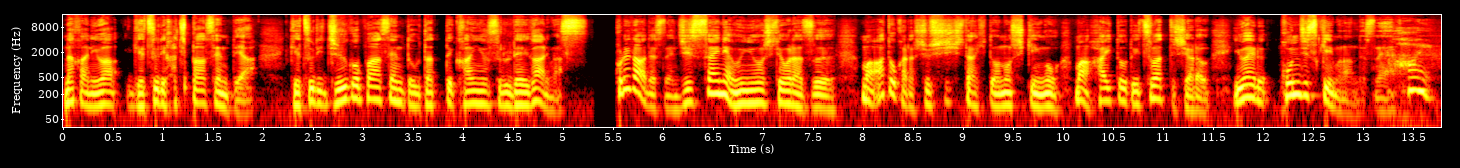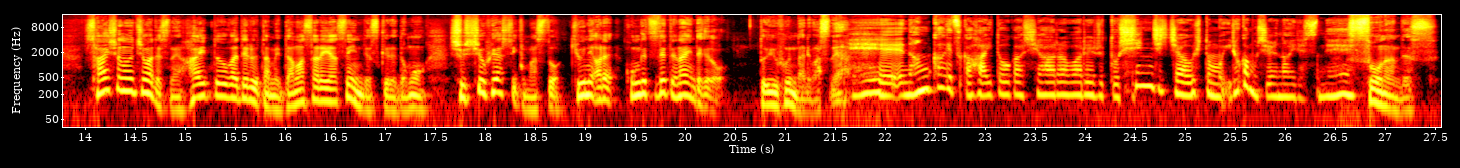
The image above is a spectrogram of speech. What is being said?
中には月利8%や月利15%を謳って勧誘する例があります。これらはですね、実際には運用しておらず、まあ後から出資した人の資金をまあ配当と偽って支払う、いわゆるポンジスキームなんですね。はい。最初のうちはですね、配当が出るため騙されやすいんですけれども、出資を増やしていきますと、急にあれ、今月出てないんだけど、というふうになりますね。えー、何ヶ月か配当が支払われると信じちゃう人もいるかもしれないですね。そうなんです。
